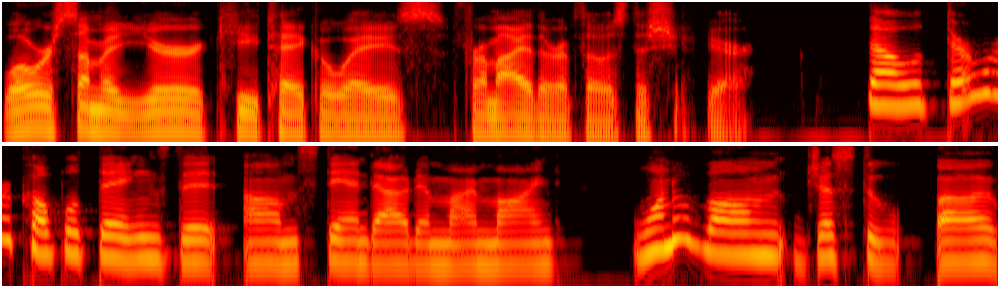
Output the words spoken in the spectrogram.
What were some of your key takeaways from either of those this year? So there were a couple things that um, stand out in my mind. One of them, just to uh,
